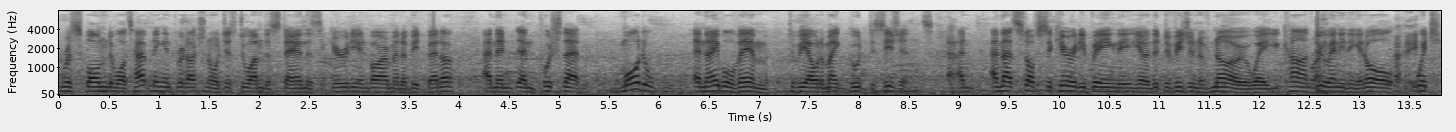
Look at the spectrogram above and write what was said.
respond to what's happening in production or just to understand the security environment a bit better, and then and push that more to enable them to be able to make good decisions. And, and that stops security being the, you know, the division of no, where you can't right. do anything at all, right. which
